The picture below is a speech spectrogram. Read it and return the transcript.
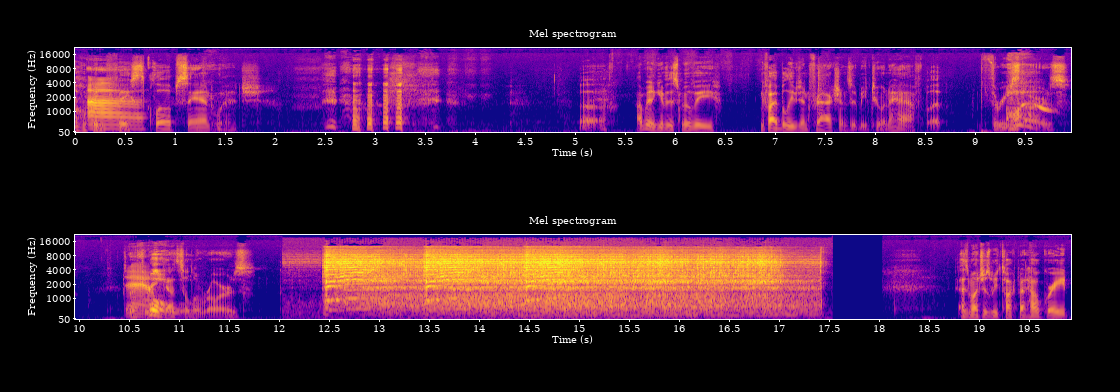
Open-faced uh, club sandwich. Uh, I'm gonna give this movie. If I believed in fractions, it'd be two and a half, but three stars. Or Damn. three Whoa. Godzilla roars. As much as we talked about how great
